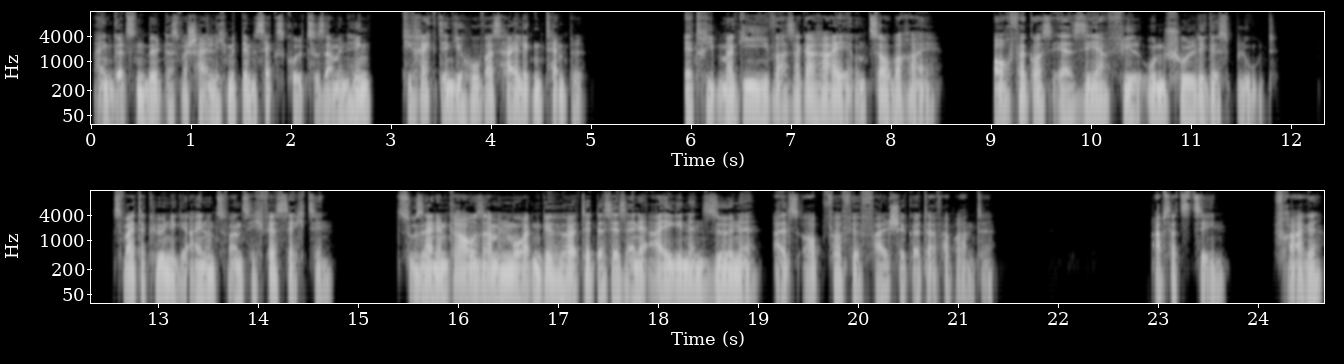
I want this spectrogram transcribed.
ein Götzenbild, das wahrscheinlich mit dem Sexkult zusammenhing, direkt in Jehovas heiligen Tempel. Er trieb Magie, Wahrsagerei und Zauberei. Auch vergoss er sehr viel unschuldiges Blut. 2. Könige 21, Vers 16. Zu seinen grausamen Morden gehörte, dass er seine eigenen Söhne als Opfer für falsche Götter verbrannte. Absatz 10. Frage.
